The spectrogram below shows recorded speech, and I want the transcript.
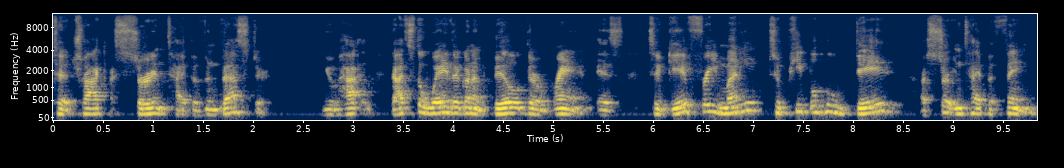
to attract a certain type of investor. You have that's the way they're going to build their brand is to give free money to people who did a certain type of thing,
